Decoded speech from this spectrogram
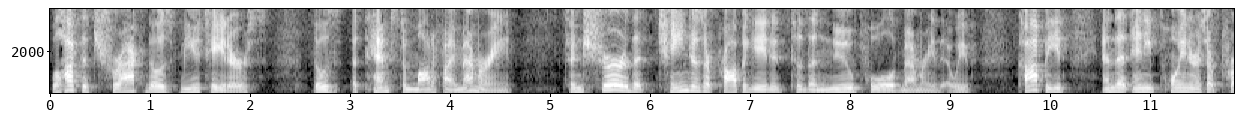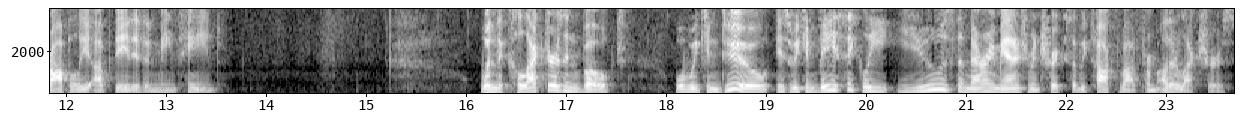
we'll have to track those mutators, those attempts to modify memory, to ensure that changes are propagated to the new pool of memory that we've copied and that any pointers are properly updated and maintained. when the collector is invoked, what we can do is we can basically use the memory management tricks that we talked about from other lectures,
